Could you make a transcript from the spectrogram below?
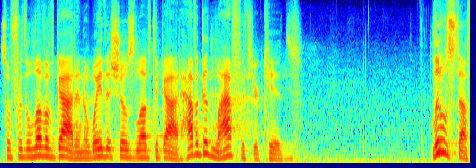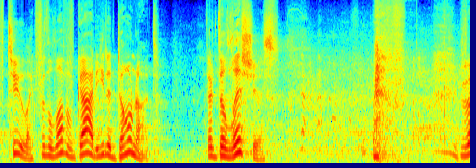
So, for the love of God, in a way that shows love to God, have a good laugh with your kids. Little stuff too, like for the love of God, eat a donut. They're delicious.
